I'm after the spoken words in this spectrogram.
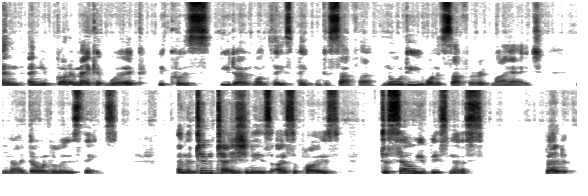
And and you've got to make it work because you don't want these people to suffer, nor do you want to suffer at my age. You know, don't want to lose things. And the temptation is, I suppose, to sell your business. But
